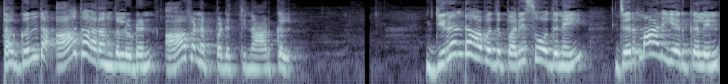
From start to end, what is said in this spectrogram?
தகுந்த ஆதாரங்களுடன் ஆவணப்படுத்தினார்கள். இரண்டாவது பரிசோதனை ஜெர்மானியர்களின்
